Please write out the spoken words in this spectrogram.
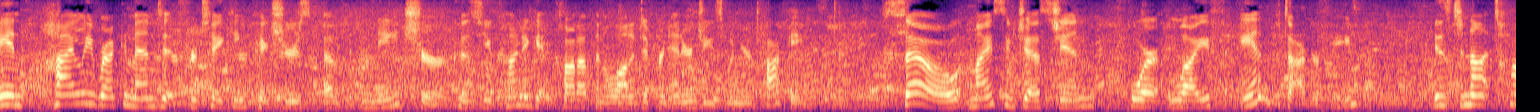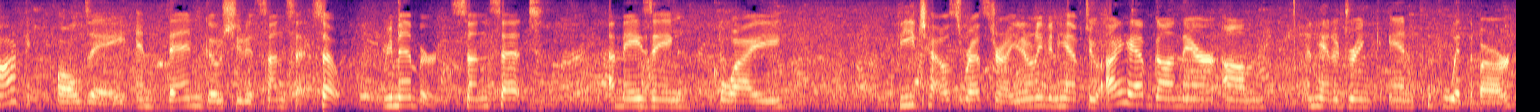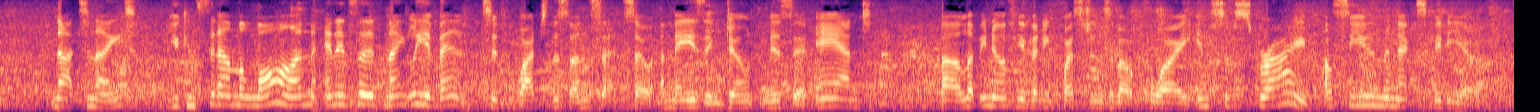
and highly recommend it for taking pictures of nature because you kind of get caught up in a lot of different energies when you're talking. So, my suggestion for life and photography is to not talk all day and then go shoot at sunset. So, remember, sunset, amazing, Kauai, beach house restaurant. You don't even have to. I have gone there um, and had a drink and pupu at the bar. Not tonight. You can sit on the lawn and it's a nightly event to watch the sunset. So amazing. Don't miss it. And uh, let me know if you have any questions about Kauai and subscribe. I'll see you in the next video.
